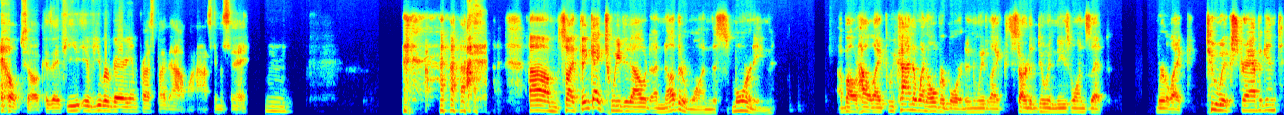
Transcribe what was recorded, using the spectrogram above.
I hope so. Cause if you if you were very impressed by that one, I was gonna say. hmm. um, so I think I tweeted out another one this morning about how like we kind of went overboard and we like started doing these ones that were like too extravagant.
